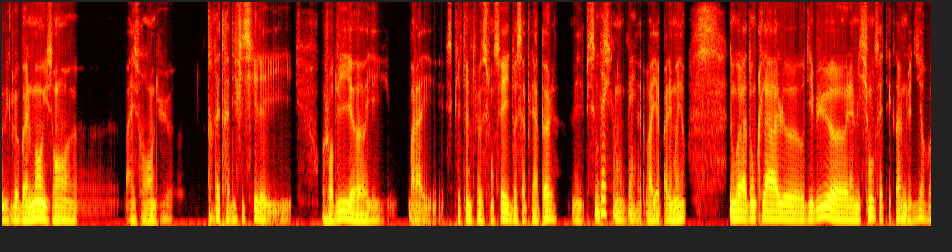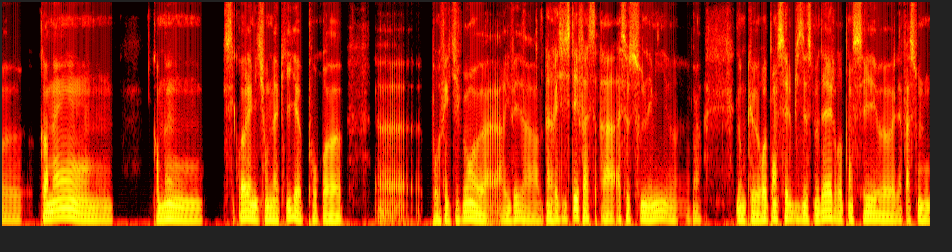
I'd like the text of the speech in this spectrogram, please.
mais globalement, ils ont, bah, ils ont rendu très très difficile. Et aujourd'hui, voilà, c'est quelqu'un qui veut se lancer, il doit s'appeler Apple, mais puisque il n'y a pas les moyens. Donc voilà, donc là, au début, la mission, c'était quand même de dire comment, comment, c'est quoi la mission de Mappy pour, pour effectivement arriver à, résister face à, ce tsunami. Donc repenser le business model, repenser la façon dont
